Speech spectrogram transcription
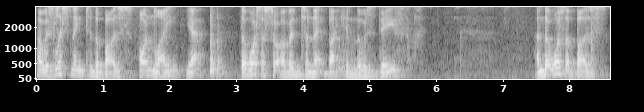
I was listening to the buzz online, yeah. There was a sort of internet back in those days. And there was a buzz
